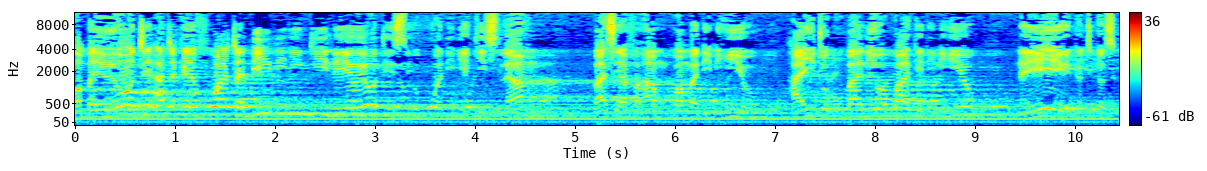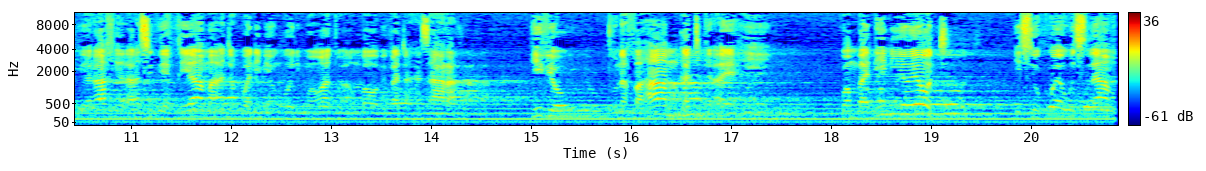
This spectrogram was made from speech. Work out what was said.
kwamba yoyote atakayefuata dini nyingine yoyote isiyokuwa dini ya Kiislamu basi afahamu kwamba dini hiyo haitokubaliwa kwake dini hiyo na yeye katika siku ya akhira siku ya kiyama atakuwa ni miongoni mwa watu ambao wamepata hasara hivyo tunafahamu katika aya hii kwamba dini yoyote isiyokuwa ya Uislamu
